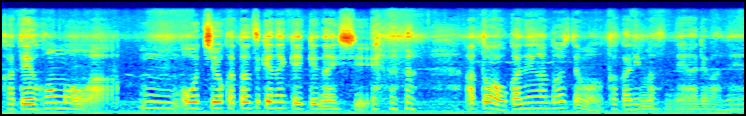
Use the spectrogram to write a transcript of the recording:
家庭訪問はうんお家を片付けなきゃいけないし あとはお金がどうしてもかかりますねあれはね、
